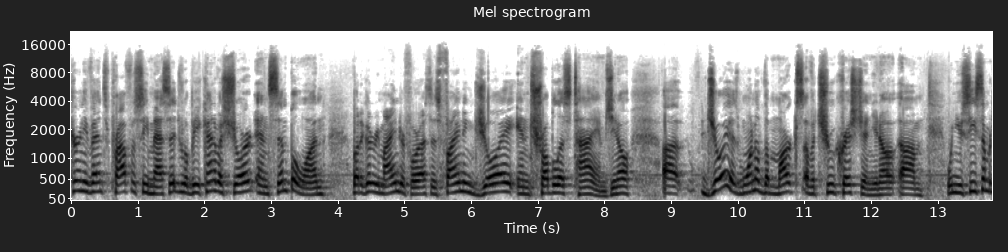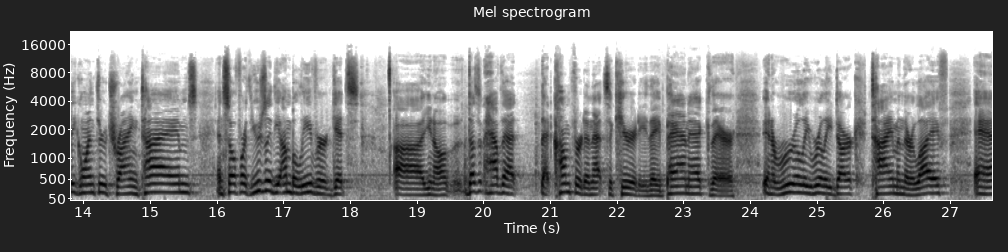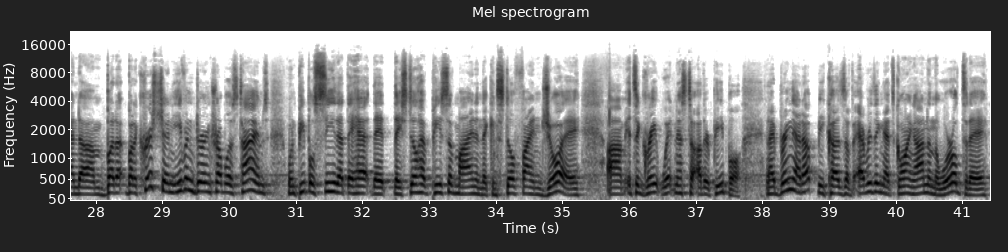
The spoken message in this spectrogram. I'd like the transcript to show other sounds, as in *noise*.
current events prophecy message will be kind of a short and simple one, but a good reminder for us is finding joy in troublous times. You know, uh, joy is one of the marks of a true Christian. You know, um, when you see somebody going through trying times and so forth, usually the unbeliever gets, uh, you know, doesn't have that that comfort and that security. They panic. They're in a really, really dark time in their life. And um, but but a Christian, even during troublous times, when people see that they have they, they still have peace of mind and they can still find joy, um, it's a great witness to other people. And I bring that up because of everything that's going on in the world today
